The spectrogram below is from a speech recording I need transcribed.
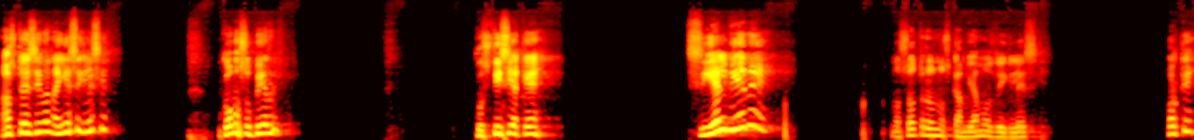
¿A ustedes iban ahí a esa iglesia? ¿Cómo supieron? ¿Justicia qué? Si él viene, nosotros nos cambiamos de iglesia. ¿Por qué?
